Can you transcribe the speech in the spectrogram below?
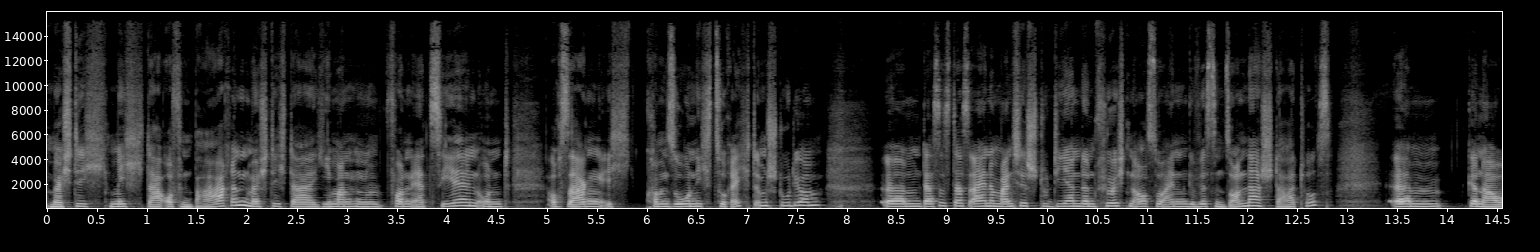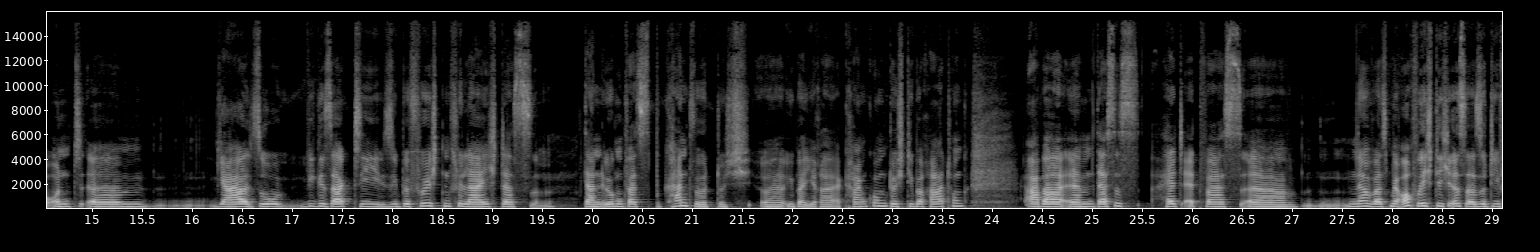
möchte ich mich da offenbaren? Möchte ich da jemandem von erzählen und auch sagen, ich komme so nicht zurecht im Studium? Ähm, das ist das eine. Manche Studierenden fürchten auch so einen gewissen Sonderstatus. Ähm, genau, und ähm, ja, so wie gesagt, sie, sie befürchten vielleicht, dass ähm, dann irgendwas bekannt wird durch, äh, über ihre Erkrankung, durch die Beratung. Aber ähm, das ist halt etwas, äh, ne, was mir auch wichtig ist. Also die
